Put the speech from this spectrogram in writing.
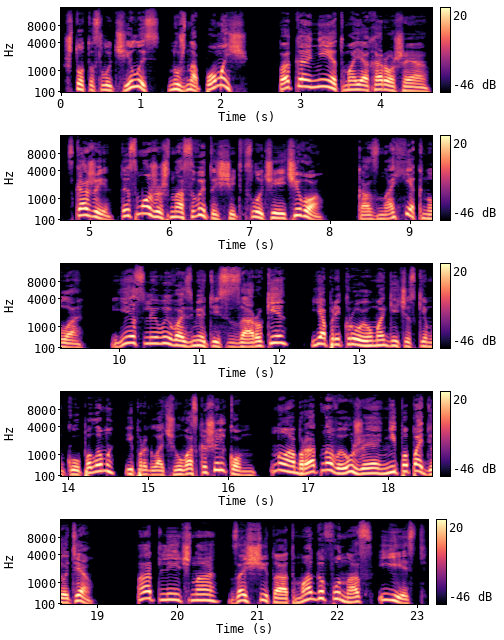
«Что-то случилось? Нужна помощь?» «Пока нет, моя хорошая. Скажи, ты сможешь нас вытащить в случае чего?» Казна хекнула. «Если вы возьметесь за руки, я прикрою магическим куполом и проглочу вас кошельком, но обратно вы уже не попадете». «Отлично. Защита от магов у нас есть».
